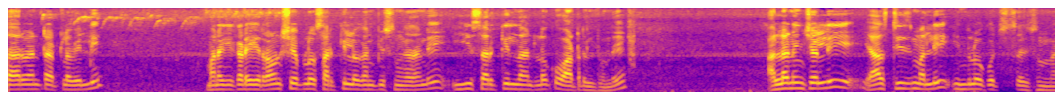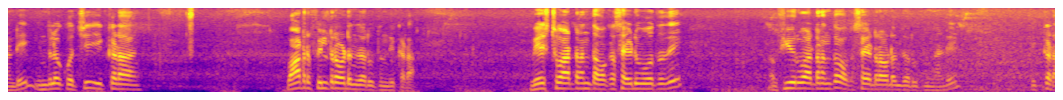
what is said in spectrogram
దారి వెంట అట్లా వెళ్ళి మనకి ఇక్కడ ఈ రౌండ్ షేప్లో సర్కిల్లో కనిపిస్తుంది కదండి. ఈ సర్కిల్ దాంట్లోకి వాటర్ వెళ్తుంది. అల్ల నుంచి వెళ్ళి యాస్టీజ్ మళ్ళీ ఇందులోకి వచ్చేస్తుందండి. ఇందులోకి వచ్చి ఇక్కడ వాటర్ ఫిల్టర్ అవ్వడం జరుగుతుంది ఇక్కడ. వేస్ట్ వాటర్ అంతా ఒక సైడ్ పోతుంది. ప్యూర్ వాటర్ అంతా ఒక సైడ్ రావడం జరుగుతుందండి. ఇక్కడ.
